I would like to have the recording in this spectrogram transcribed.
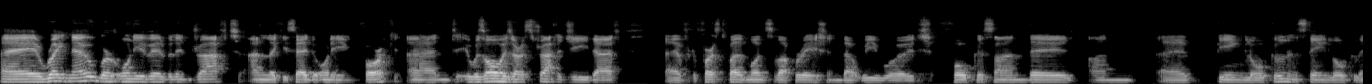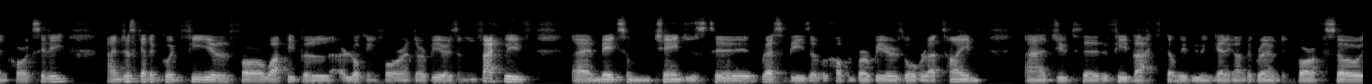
Uh, right now, we're only available in draft, and like you said, only in Cork. And it was always our strategy that uh, for the first twelve months of operation, that we would focus on the on uh, being local and staying local in Cork City, and just get a good feel for what people are looking for in their beers. And in fact, we've uh, made some changes to recipes of a couple of our beers over that time uh, due to the feedback that we've been getting on the ground in Cork. So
